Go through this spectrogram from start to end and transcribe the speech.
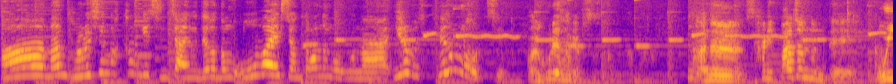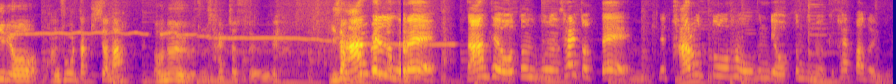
아 난 별로 심각한 게 진짜 아니고 내가 너무 오버액션 떠는 거구나 이러면서 계속 먹었지. 얼굴에 살이 없어서 그런가 봐. 나는 살이 빠졌는데 오히려 방송을 딱 키잖아? 너는 요즘 살쪘어요 이래. 이상 나한테도 그래. 나한테 어떤 음. 분은 살쪘대. 음. 근데 바로 또 한 5분 뒤에 어떤 분은 이렇게 살 빠졌니?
